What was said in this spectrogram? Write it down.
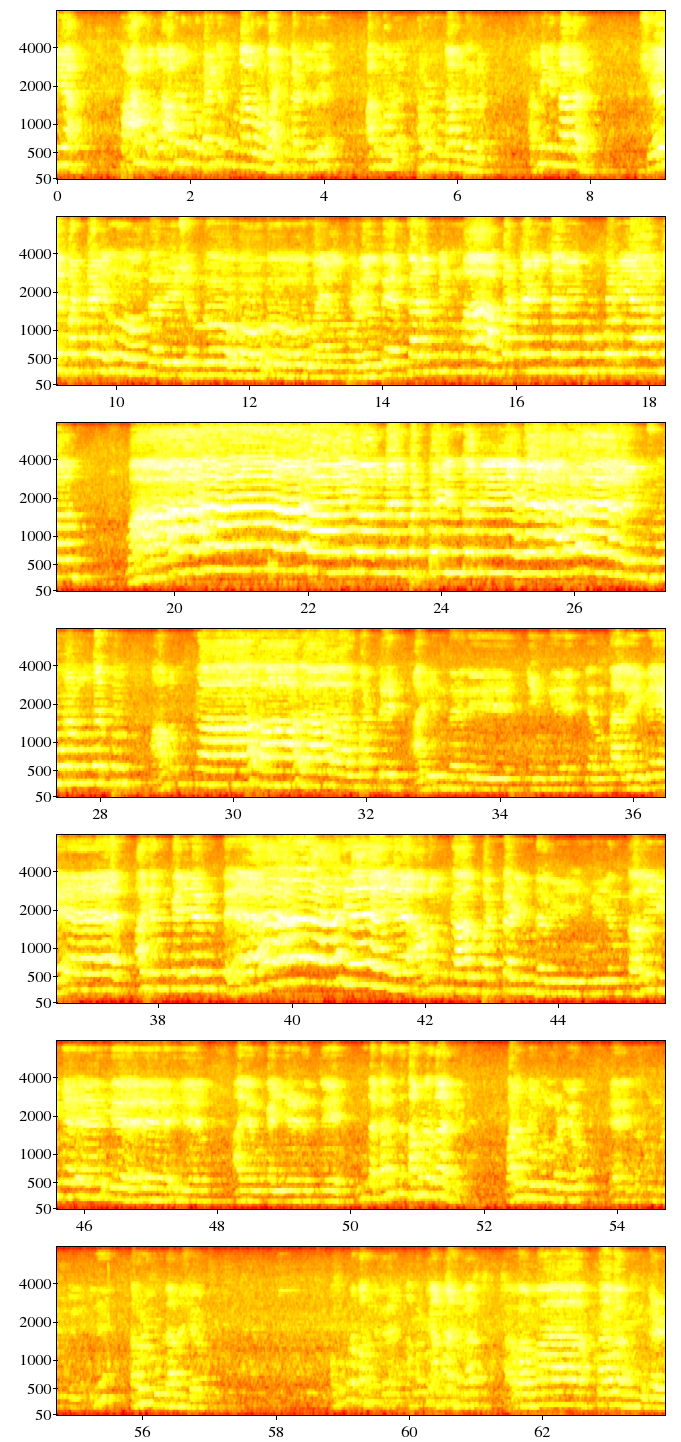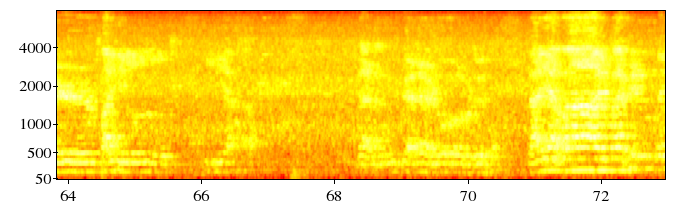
இல்லையா? பாகவத்தில் அதை நமக்கு படிக்கிறதுக்கு முன்னால ஒரு வாய்ப்பு கிடைச்சது. அது ஒரு தமிழுக்கு உண்டான பெருமை. அன்னைக்குனால செயல்பட்ட எழுந்தது தேசந்தோ வயல் பொழில் தேம் கடம்பின் மால் என் கையெழுத்து இந்த கருத்து தமிழ்ல தான் இருக்கு வடமொழி நூல்கள்லயோ வேற எந்த நூல்கள்லயும் இல்லை இது தமிழுக்கு உண்டான சிறப்பு அவங்க கூட பகிர்ந்துக்கிறேன் நம்ம அண்ணா சொன்னார் அவமா தவங்கள் பயில் கணங்களோடு தயவாய் பகிர்ந்து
